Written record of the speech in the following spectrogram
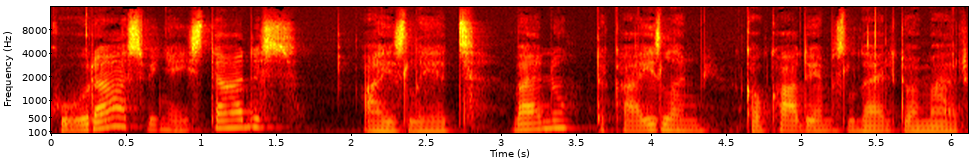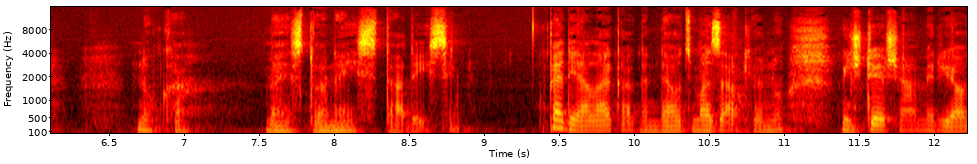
kurās viņa izstādes aizliedz vai nu izlemj kaut kādu iemeslu dēļ, tomēr nu, mēs to neizstādīsim. Pēdējā laikā gan daudz mazāk, jo nu, viņš tiešām ir jau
